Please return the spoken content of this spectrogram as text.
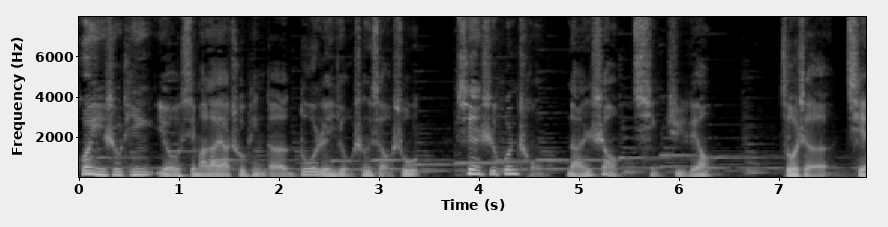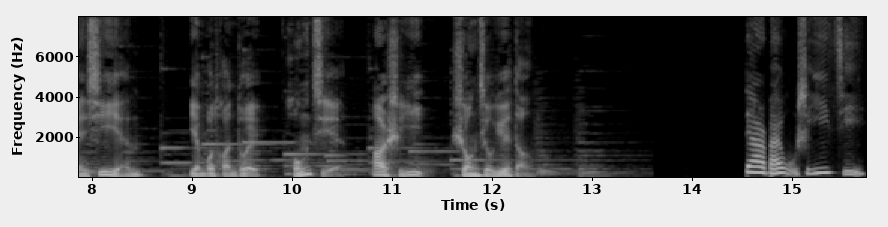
欢迎收听由喜马拉雅出品的多人有声小说《现实婚宠男少请巨撩》，作者：浅汐颜，演播团队：红姐、二十亿、双九月等。第二百五十一集，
